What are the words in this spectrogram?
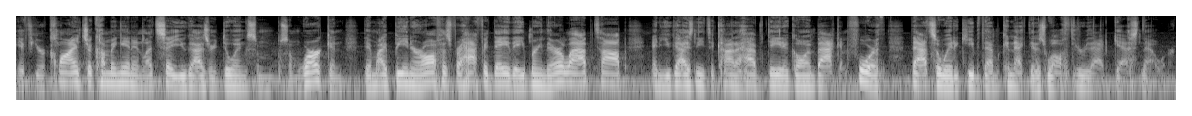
if your clients are coming in and let's say you guys are doing some some work and they might be in your office for half a day they bring their laptop and you guys need to kind of have data going back and forth that's a way to keep them connected as well through that guest network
